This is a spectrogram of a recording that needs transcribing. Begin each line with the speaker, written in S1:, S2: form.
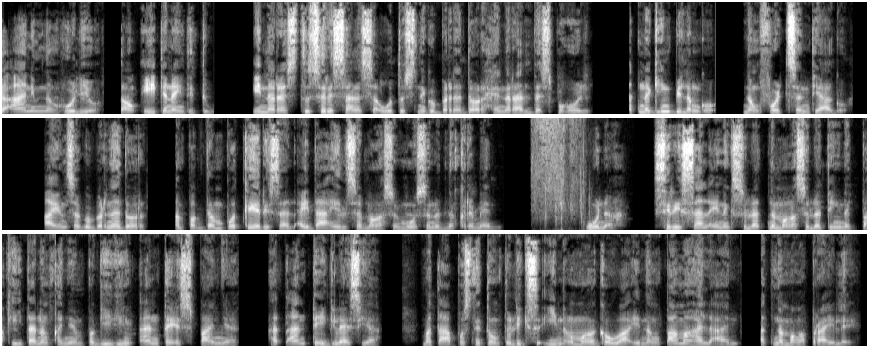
S1: ika-6 ng Hulyo taong 1892, inaresto si Rizal sa utos ni Gobernador General Despujol at naging bilanggo ng Fort Santiago. Ayon sa gobernador, ang pagdampot kay Rizal ay dahil sa mga sumusunod na krimen. Una, si Rizal ay nagsulat ng mga sulating nagpakita ng kanyang pagiging anti-Espanya at anti-Iglesia matapos nitong tuligsain ang mga gawain ng pamahalaan at ng mga praile.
